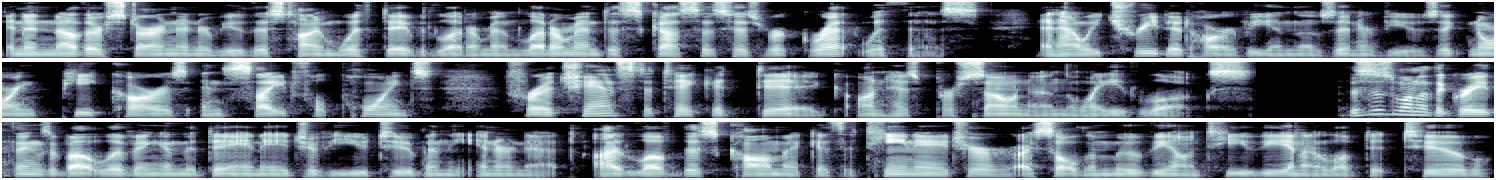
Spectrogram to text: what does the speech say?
in another Stern interview, this time with David Letterman, Letterman discusses his regret with this and how he treated Harvey in those interviews, ignoring Pekar's insightful points for a chance to take a dig on his persona and the way he looks. This is one of the great things about living in the day and age of YouTube and the internet. I loved this comic as a teenager. I saw the movie on TV and I loved it too.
